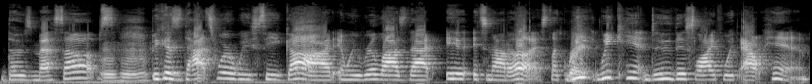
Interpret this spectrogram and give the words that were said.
those mess ups Mm-hmm. because that's where we see God and we realize that it, it's not us. Like Right. we, we can't do this life without him.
